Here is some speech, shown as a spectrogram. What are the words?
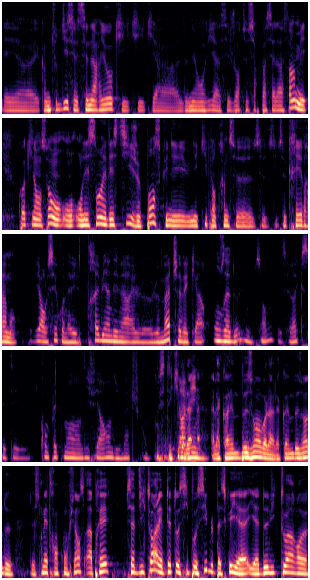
Et, euh, comme tu le dis, c'est le scénario qui, qui, qui, a donné envie à ces joueurs de se surpasser à la fin. Mais quoi qu'il en soit, on, on, les sent investis. Je pense qu'une une équipe est en train de se, se, se créer vraiment. Il faut dire aussi qu'on avait très bien démarré le, le, match avec un 11 à 2, il me semble. Et c'est vrai que c'était complètement différent du match contre Cette équipe, elle a, elle a, quand même besoin, voilà, elle a quand même besoin de, de se mettre en confiance. Après, cette victoire, elle est peut-être aussi possible parce qu'il y a y a deux victoires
